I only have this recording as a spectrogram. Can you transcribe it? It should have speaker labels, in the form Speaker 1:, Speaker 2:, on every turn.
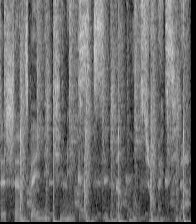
Speaker 1: Sessions by Nicky Mix, c'est maintenant sur Maxima.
